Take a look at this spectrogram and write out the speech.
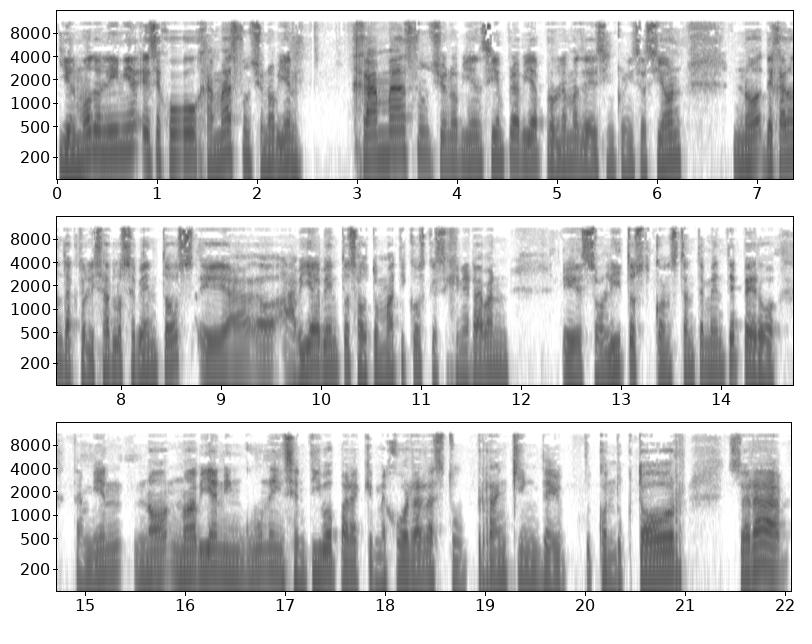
Y el modo en línea, ese juego jamás funcionó bien. Jamás funcionó bien, siempre había problemas de sincronización, no dejaron de actualizar los eventos, eh, había eventos automáticos que se generaban eh, solitos constantemente, pero también no, no había ningún incentivo para que mejoraras tu ranking de conductor. O sea, era,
